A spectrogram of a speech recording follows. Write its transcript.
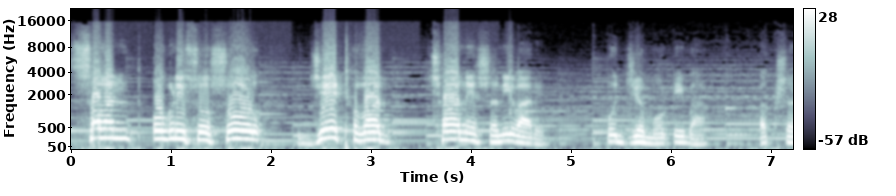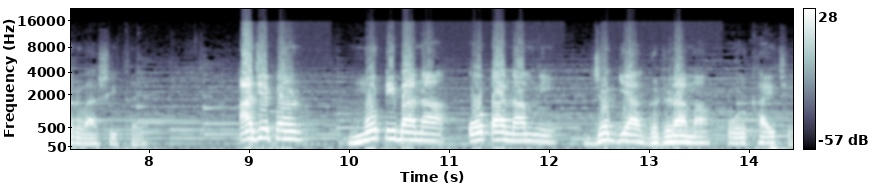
સવંત ઓગણીસો સોળ જેઠ વદ છ ને શનિવારે પૂજ્ય મોટીબા અક્ષરવાસી થયા. આજે પણ મોટીબાના ઓટા નામની જગ્યા ગઢડામાં ઓળખાય છે.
